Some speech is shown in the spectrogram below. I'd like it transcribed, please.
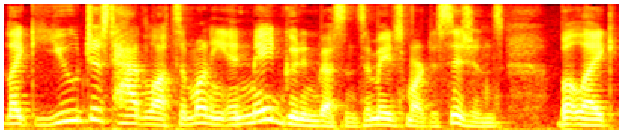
like you just had lots of money and made good investments and made smart decisions. But like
